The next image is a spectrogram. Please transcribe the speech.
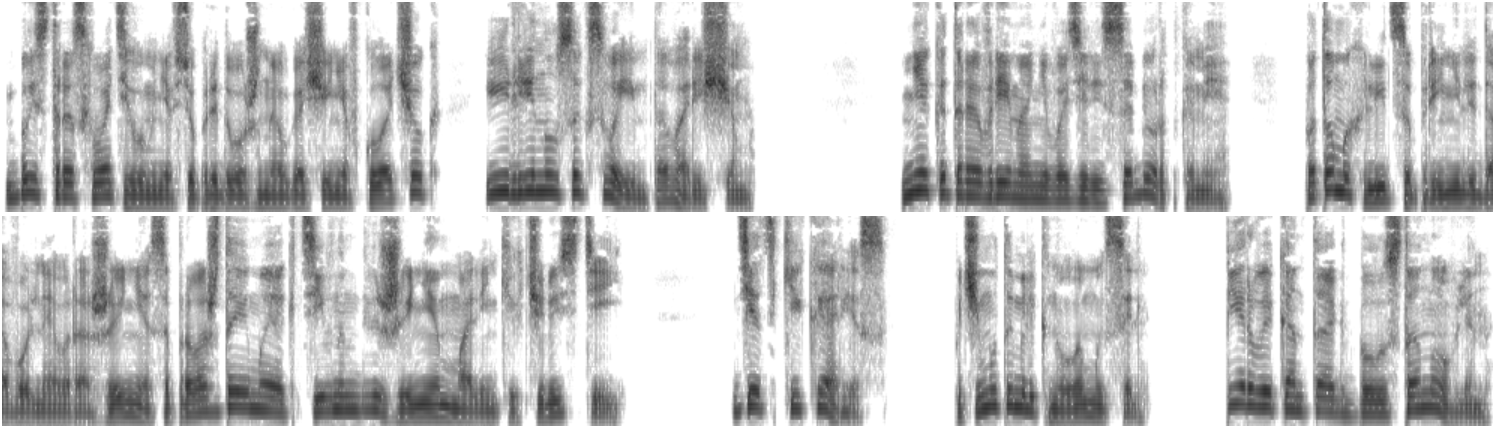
Быстро схватил у меня все предложенное угощение в кулачок и ринулся к своим товарищам. Некоторое время они возились с обертками, потом их лица приняли довольное выражение, сопровождаемое активным движением маленьких челюстей. Детский кариес. Почему-то мелькнула мысль. Первый контакт был установлен,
